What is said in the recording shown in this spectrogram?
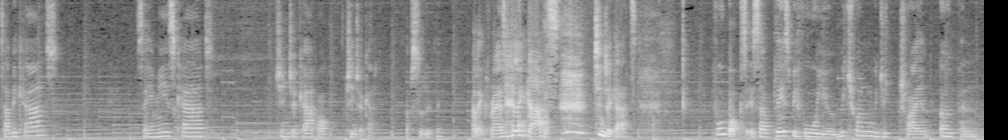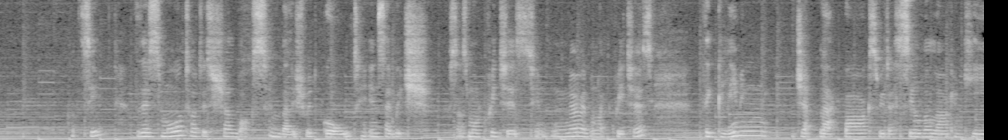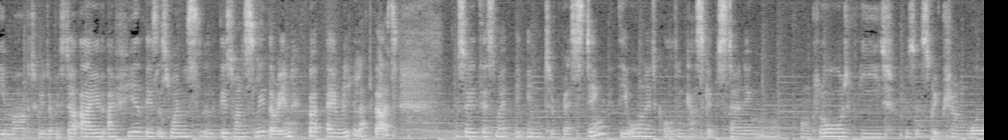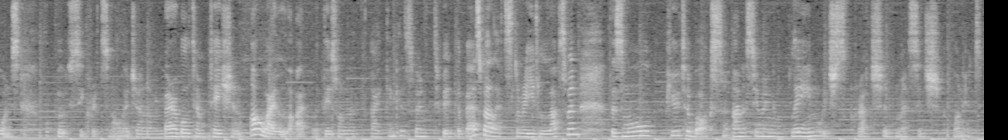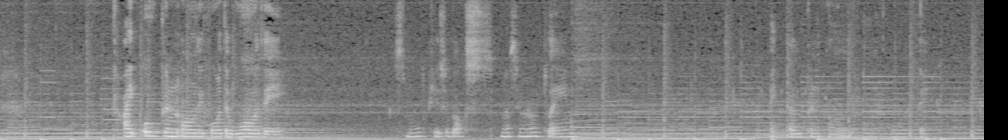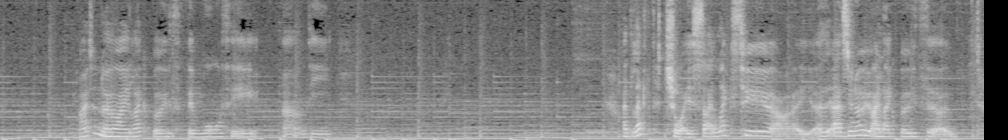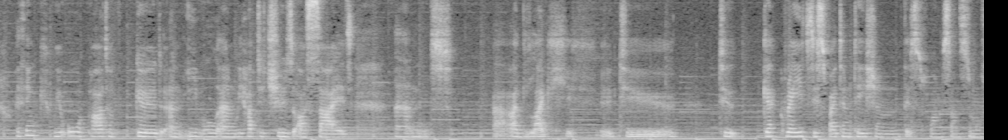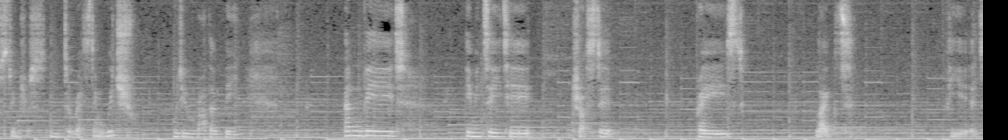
Tabby cat, Siamese cat, ginger cat, oh, ginger cat, absolutely. I like red, I like cats, ginger cats. Four boxes are placed before you. Which one would you try and open? Let's see. The small tortoise shell box embellished with gold, inside which some small creatures. No, I don't like creatures. The gleaming jet black box with a silver lock and key marked with a Mr. I, I fear this is one this one Slytherin, but I really like that. So this might be interesting. The ornate golden casket standing on clawed feet with inscription on bones secrets, knowledge and unbearable temptation. Oh, I like this one. I think it's going to be the best, but let's read last one. The small pewter box, unassuming and plain, which scratched message on it. I open only for the worthy. Small pewter box, unassuming and plain. I open only I don't know, I like both the worthy and the... I'd like the choice, I like to, uh, as you know, I like both. Uh, I think we're all part of good and evil and we have to choose our side and uh, I'd like to to get great despite temptation. This one sounds the most interest, interesting. Which would you rather be? Envied, imitated, trusted, praised, liked, feared?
